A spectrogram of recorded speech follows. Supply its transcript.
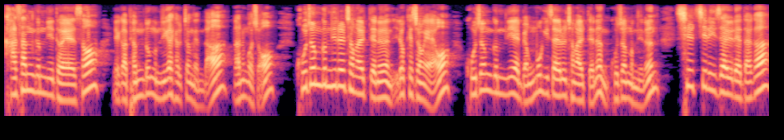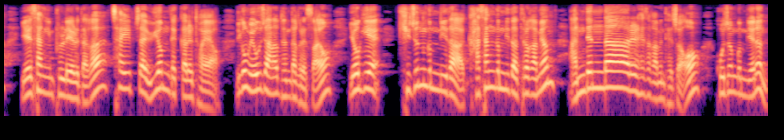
가산금리 더해서 얘가 변동금리가 결정된다라는 거죠. 고정금리를 정할 때는 이렇게 정해요. 고정금리의 명목이자율을 정할 때는 고정금리는 실질이자율에다가 예상인플레이율에다가 차입자 위험대가를 더해요. 이건 외우지 않아도 된다 그랬어요. 여기에 기준금리다, 가산금리다 들어가면 안 된다를 해석하면 되죠. 고정금리에는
